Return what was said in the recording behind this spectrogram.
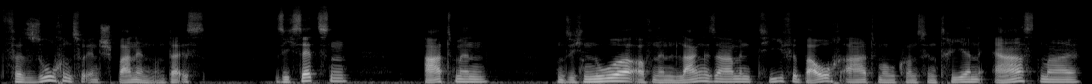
versuchen zu entspannen. Und da ist sich setzen, atmen und sich nur auf einen langsamen, tiefe Bauchatmung konzentrieren, erstmal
